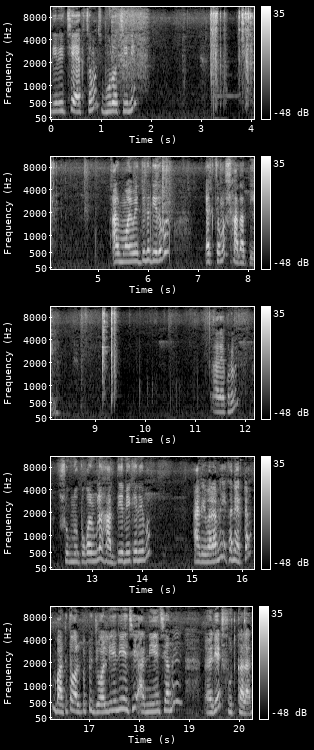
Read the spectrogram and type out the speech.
দিয়ে দিচ্ছি এক চামচ গুঁড়ো চিনি। আর ময়মের জন্য দিয়ে দেবো, এক চামচ সাদা তেল। আর এখন আমি শুকনো উপকরণগুলো হাত দিয়ে মেখে নেব। আর এবার আমি এখানে একটা বাটিতে অল্প একটু জল নিয়ে নিয়েছি, আর নিয়েছি আমি রেড ফুড কালার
